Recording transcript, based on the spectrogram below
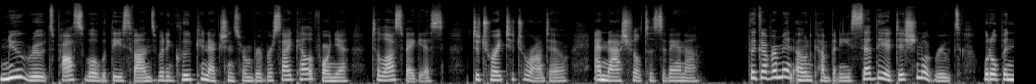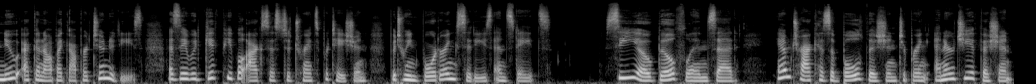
New routes possible with these funds would include connections from Riverside, California to Las Vegas, Detroit to Toronto, and Nashville to Savannah. The government owned companies said the additional routes would open new economic opportunities as they would give people access to transportation between bordering cities and states. CEO Bill Flynn said Amtrak has a bold vision to bring energy efficient,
